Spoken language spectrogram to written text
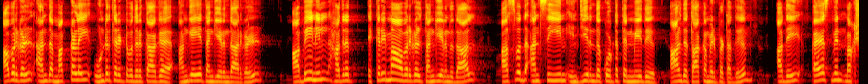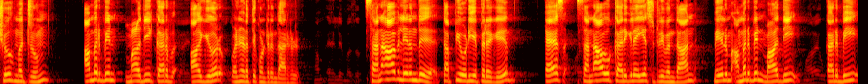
அவர்கள் அந்த மக்களை ஒன்று திரட்டுவதற்காக அங்கேயே தங்கியிருந்தார்கள். அபீனில் ஹதரத் எக்ரிமா அவர்கள் தங்கியிருந்ததால் அஸ்வத் அன்சியின் எஞ்சியிருந்த கூட்டத்தின் மீது ஆழ்ந்த தாக்கம் ஏற்பட்டது. அதை கயஸ் பின் மக்ஷூ மற்றும் அமர் பின் மதி கர்ப் ஆகியோர் வழிநடத்தி கொண்டிருந்தார்கள். சனாவிலிருந்து தப்பி ஓடிய பிறகு கயஸ் சனாவுக்கு அருகிலேயே சுற்றி வந்தான். மேலும் அமர் பின் மாதி கர்பி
